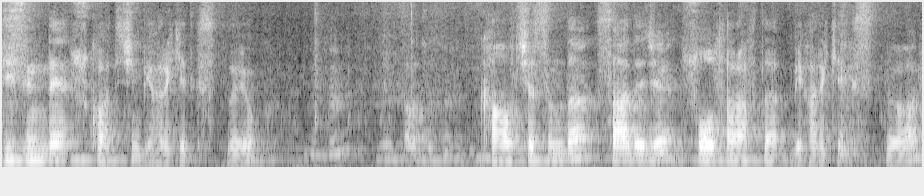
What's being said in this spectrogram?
Dizinde squat için bir hareket kısıtlığı yok. Kalçasında sadece sol tarafta bir hareket kısıtlığı var.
